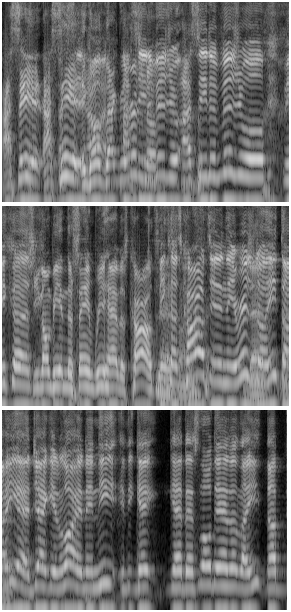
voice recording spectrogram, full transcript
I see it. I see it. It goes back to the I see the original. visual. I see the visual because She gonna be in the same rehab as Carlton. because Carlton in the original, That- he thought that- he had Jackie and Lloyd, and then he, he got, got that slow down. Like he thought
